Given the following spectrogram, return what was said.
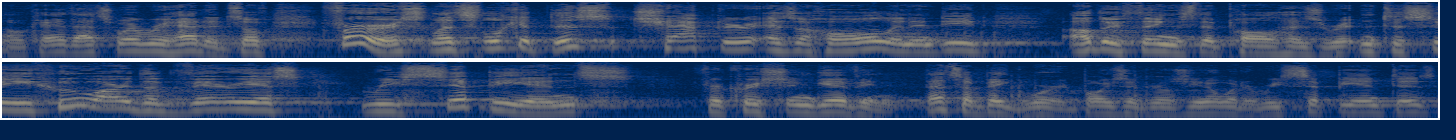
Okay, that's where we're headed. So, first, let's look at this chapter as a whole and indeed other things that Paul has written to see who are the various recipients for Christian giving. That's a big word, boys and girls. You know what a recipient is?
